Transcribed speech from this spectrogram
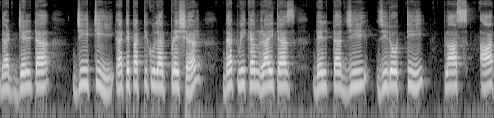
that delta G t at a particular pressure that we can write as delta G 0 t plus R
